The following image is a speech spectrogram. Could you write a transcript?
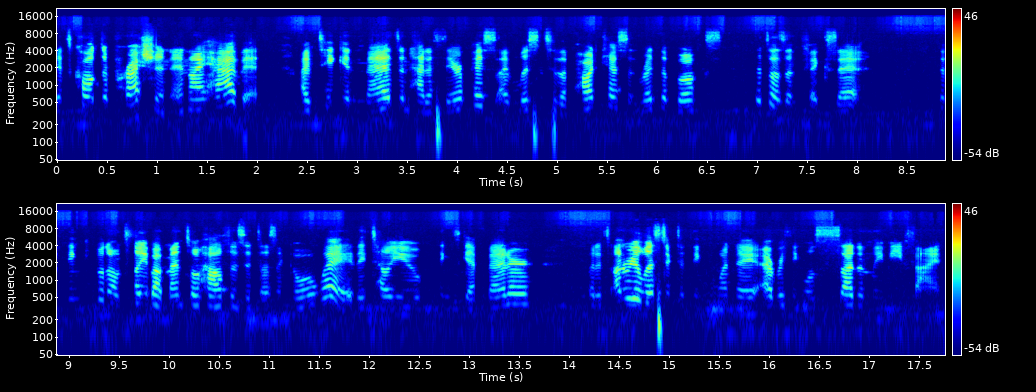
it's called depression, and I have it. I've taken meds and had a therapist. I've listened to the podcasts and read the books. It doesn't fix it. The thing people don't tell you about mental health is it doesn't go away. They tell you things get better, but it's unrealistic to think one day everything will suddenly be fine.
